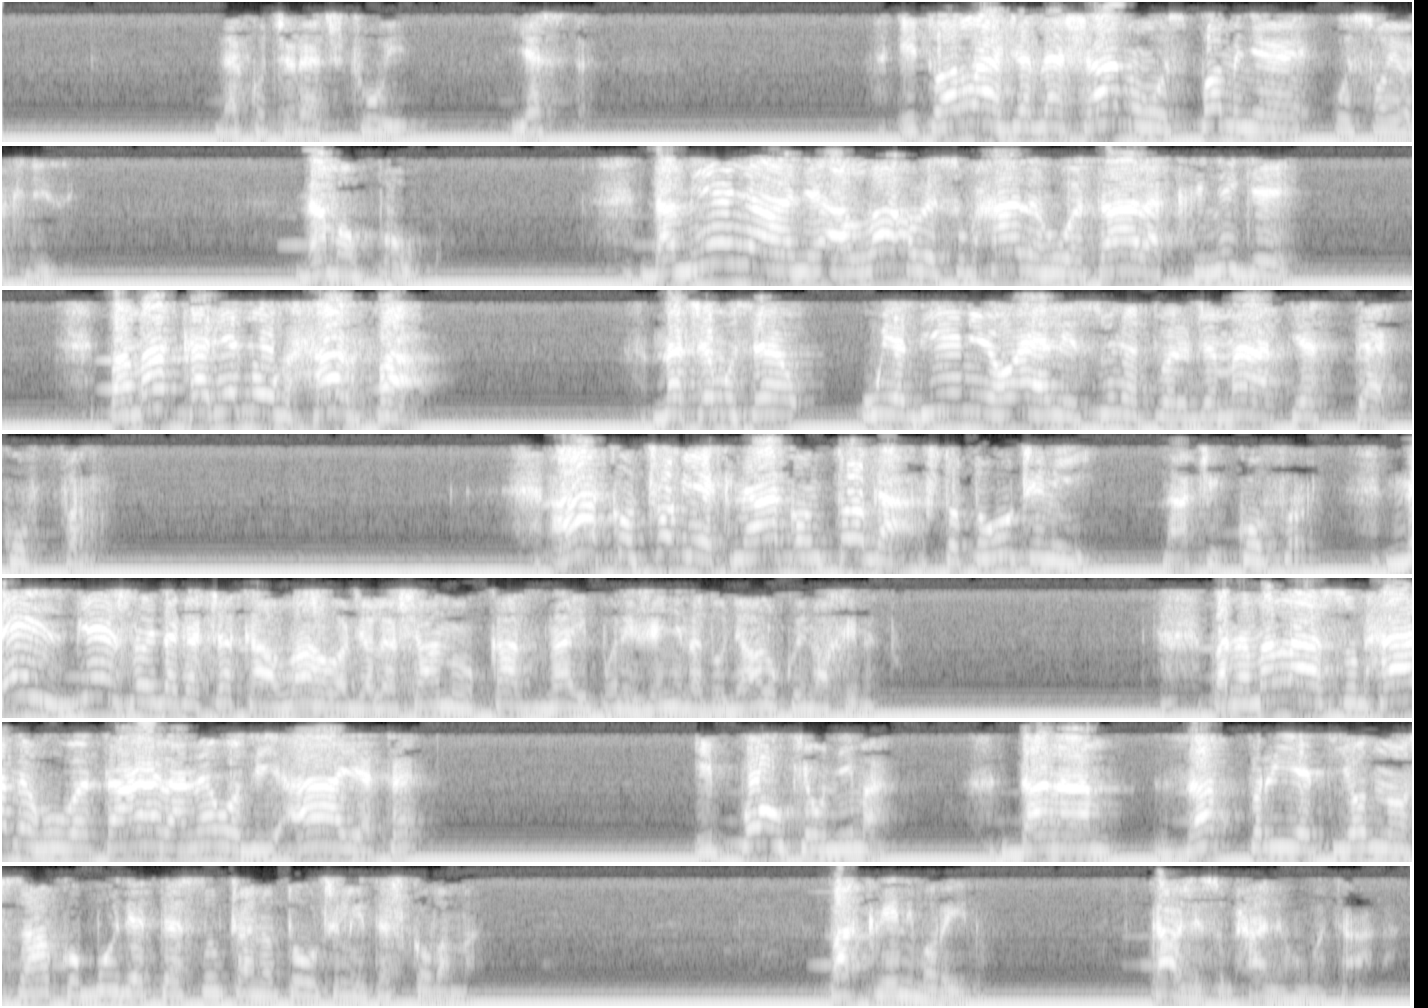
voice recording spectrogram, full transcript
Neko će reći čuj jeste. I to Allah Đerlešanu spominje u svojoj knjizi nama u pouku. Da mijenjanje Allahove subhanahu wa ta'ala knjige pa makar jednog harfa na čemu se ujedinio ehli sunet vel džemat jeste kufr. Ako čovjek nakon toga što to učini znači kufr neizbježno je da ga čeka Allahu dželešanu kazna i poniženje na dunjalu koji na ahiretu. Pa nam Allah subhanahu wa ta'ala ne vodi ajete i pouke u njima da nam zaprijeti odnos ako budete slučajno to učili teško vama pa krenimo redu kaže subhanahu wa ta'ala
